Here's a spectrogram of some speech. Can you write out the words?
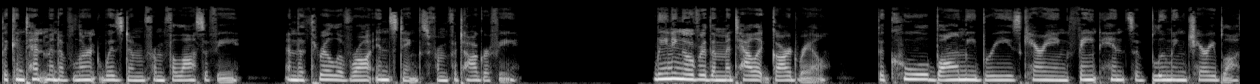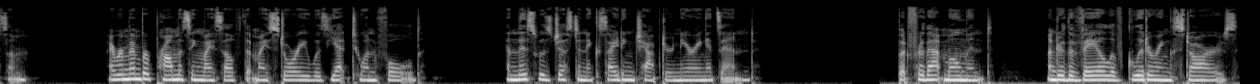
the contentment of learnt wisdom from philosophy, and the thrill of raw instincts from photography. Leaning over the metallic guardrail, the cool, balmy breeze carrying faint hints of blooming cherry blossom. I remember promising myself that my story was yet to unfold, and this was just an exciting chapter nearing its end. But for that moment, under the veil of glittering stars,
